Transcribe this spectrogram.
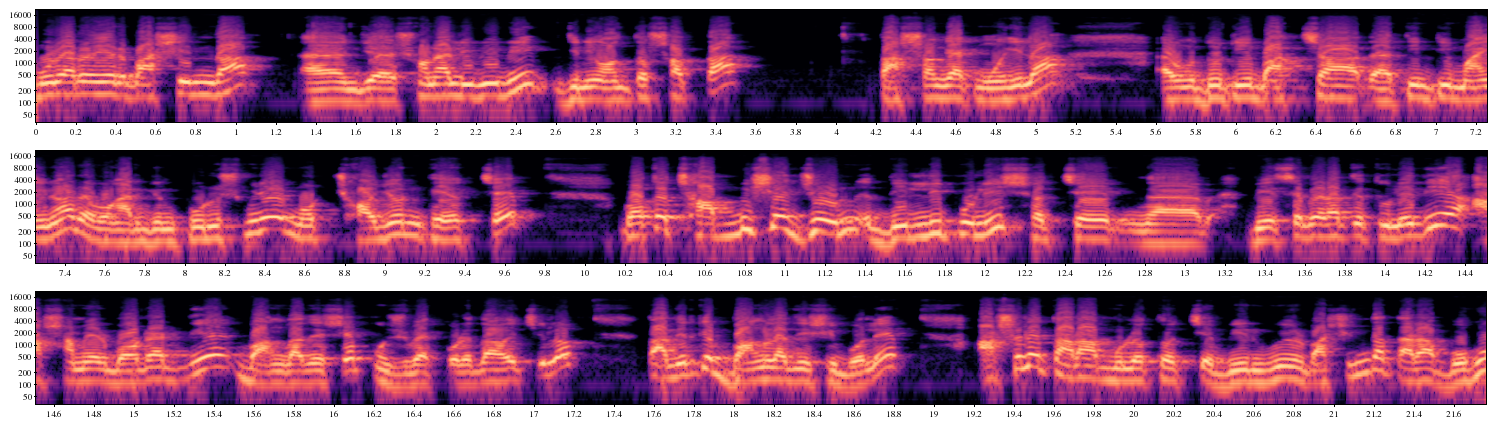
মুরারয়ের বাসিন্দা সোনালী বিবি, যিনি অন্তঃসত্ত্বা, তার সঙ্গে এক মহিলা এবং দুটি বাচ্চা তিনটি মাইনর এবং একজন পুরুষ মিলে মোট ছজনকে হচ্ছে। গত ছাব্বিশে জুন দিল্লি পুলিশ হচ্ছে বিএসএফ এর হাতে তুলে দিয়ে আসামের বর্ডার দিয়ে বাংলাদেশে পুশব্যাক করে দেওয়া হয়েছিল। তাদেরকে বাংলাদেশি বলে। আসলে তারা মূলত হচ্ছে বীরভূমের বাসিন্দা। তারা বহু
